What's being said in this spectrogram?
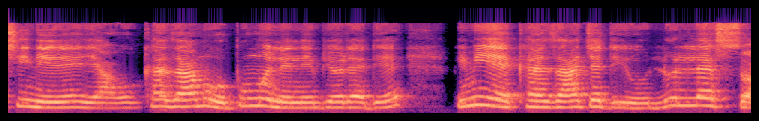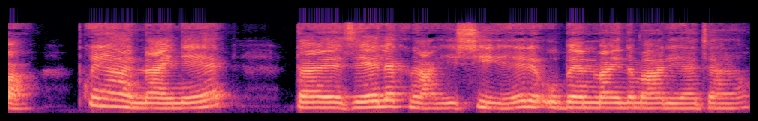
ရှိနေတဲ့အရာကိုခံစားမှုကိုပွင့်ပွင့်လင်းလင်းပြောတတ်တယ်မိမိရဲ့ခံစားချက်တွေကိုလွတ်လပ်စွာဖွင့်ဟနိုင်တဲ့ ဒါရဲ့ဇဲလက္ခဏာလေးရှိတယ်တဲ့ open mind သမားတွေကကြတော့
